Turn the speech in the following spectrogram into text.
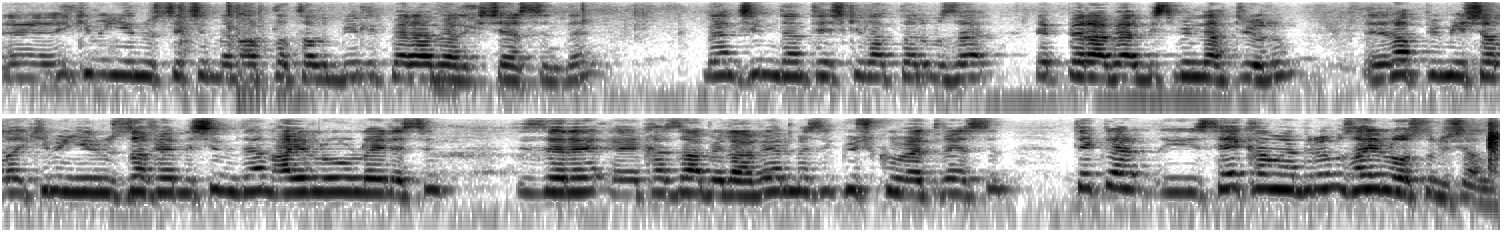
e, 2023 seçimlerini atlatalım birlik beraberlik içerisinde. Ben şimdiden teşkilatlarımıza hep beraber Bismillah diyorum. E, Rabbim inşallah 2023 zaferini şimdiden hayırlı uğurlu eylesin. Sizlere e, kaza bela vermesin, güç kuvvet versin. Tekrar e, SKM büromuz hayırlı olsun inşallah.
